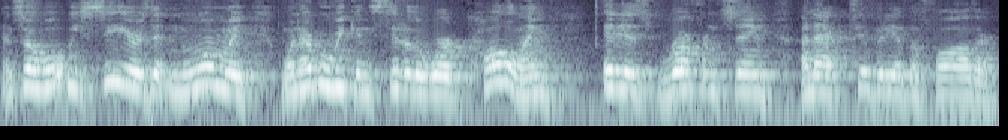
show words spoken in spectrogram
And so what we see here is that normally, whenever we consider the word calling, it is referencing an activity of the Father.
